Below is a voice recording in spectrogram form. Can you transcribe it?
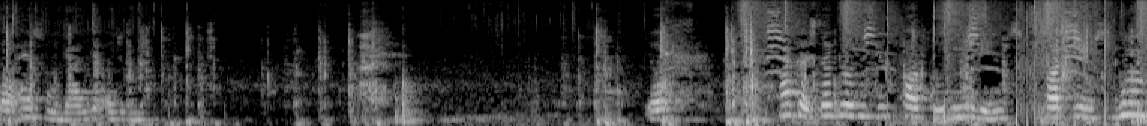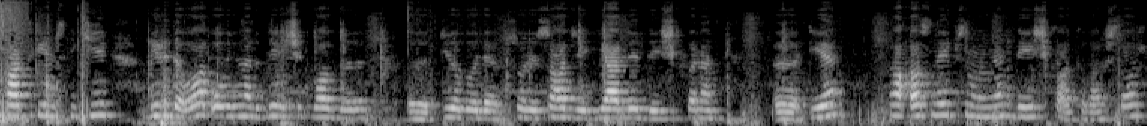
da en son geldi. Acıdım. Yok. Arkadaşlar gördüğünüz gibi parkur, mini games, party games. Bunun party games 2 biri de var. Oyunları değişik bazıları e, diyor böyle soruyor sadece yerleri değişik falan e, diye. Ha, aslında hepsinin oyunları değişik arkadaşlar.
